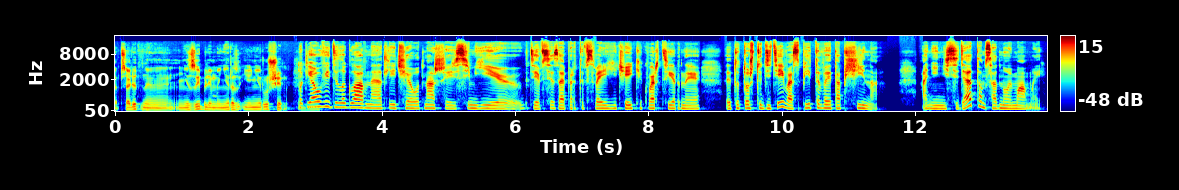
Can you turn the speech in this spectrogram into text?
абсолютно незыблемы и нерушимы. Вот я увидела главное отличие от нашей семьи, где все заперты в свои ячейки квартирные, это то, что детей воспитывает община. Они не сидят там с одной мамой,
